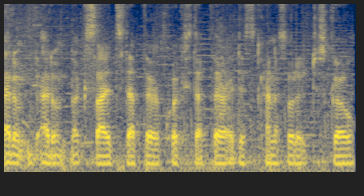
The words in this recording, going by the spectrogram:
I don't, I don't like sidestep there, quick step there. I just kind of sort of just go.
